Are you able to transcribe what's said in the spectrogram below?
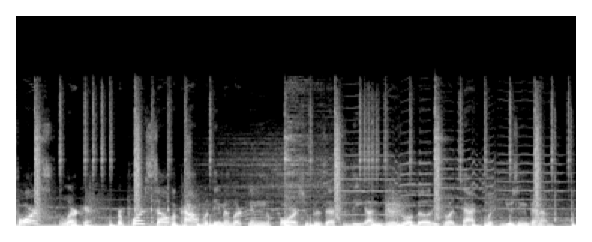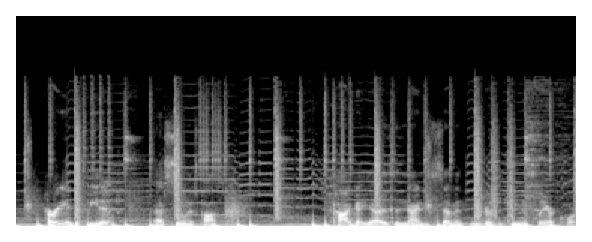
Forest Lurker. Reports tell of a powerful demon lurking in the forest who possesses the unusual ability to attack with using venom. Hurry and defeat it as soon as possible. Kagaya is the 97th leader of the Demon Slayer Corps.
